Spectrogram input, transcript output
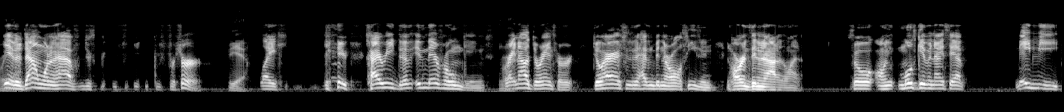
Right yeah, now. they're down one and a half, just for sure. yeah. Like Kyrie isn't there for home games. Right. Right. now, Durant's hurt. Joe Harris hasn't been there all season, and Harden's in and out of the lineup. So on most given nights, they have maybe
